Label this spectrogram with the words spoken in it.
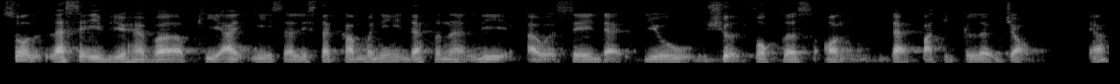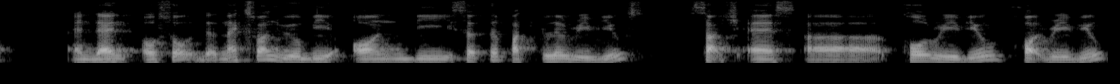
So let's say if you have a PIE, a listed company, definitely I would say that you should focus on that particular job. Yeah. And then also the next one will be on the certain particular reviews, such as uh, cold review, hot review.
